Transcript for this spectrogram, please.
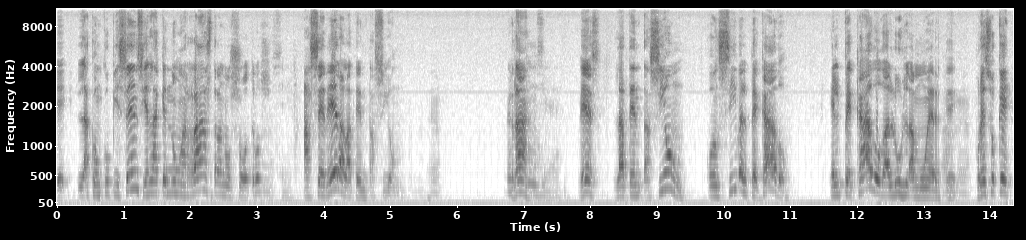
eh, la concupiscencia es la que nos arrastra a nosotros a ceder a la tentación. ¿Verdad? ¿Ves? La tentación concibe el pecado. El pecado da luz la muerte. Por eso que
